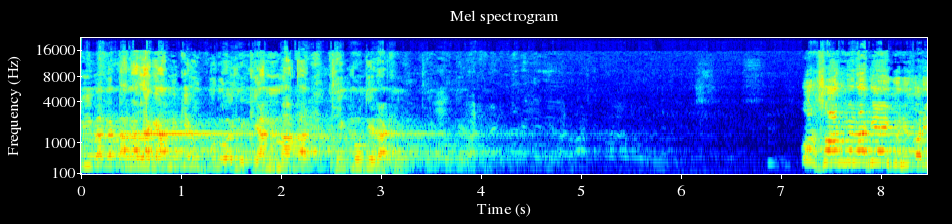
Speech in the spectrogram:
কীভাবে টানা লাগে, আমি কেউ গুরু হই নাকি? আমি মাথা ঠিক মতো রাখি ওর জন্মের আগে এইগুলি করি,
